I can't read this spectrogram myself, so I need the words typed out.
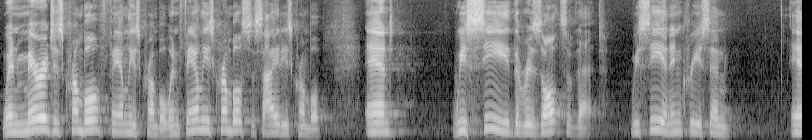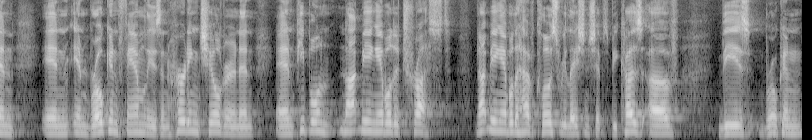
When marriages crumble, families crumble. When families crumble, societies crumble. And we see the results of that we see an increase in, in, in, in broken families and hurting children and, and people not being able to trust, not being able to have close relationships because of these broken,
